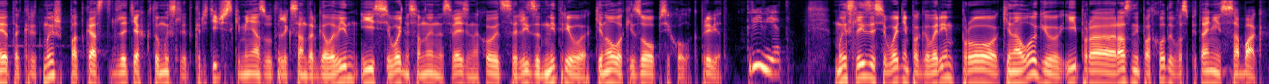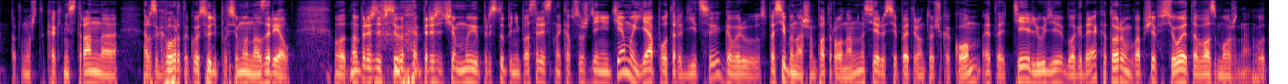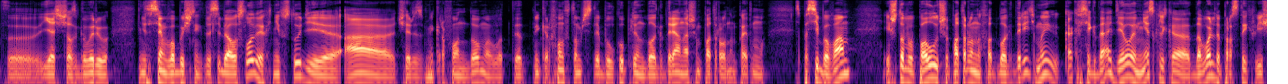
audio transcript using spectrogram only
Это Критмыш, подкаст для тех, кто мыслит критически. Меня зовут Александр Головин, и сегодня со мной на связи находится Лиза Дмитриева, кинолог и зоопсихолог. Привет! Привет! Мы с Лизой сегодня поговорим про кинологию и про разные подходы в воспитании собак, потому что, как ни странно, разговор такой, судя по всему, назрел. Вот. Но прежде всего, прежде чем мы приступим непосредственно к обсуждению темы, я по традиции говорю спасибо нашим патронам на сервисе patreon.com. Это те люди, благодаря которым вообще все это возможно. Вот э, я сейчас говорю не совсем в обычных для себя условиях, не в студии, а через микрофон дома. Вот этот микрофон в том числе был куплен благодаря нашим патронам. Поэтому спасибо вам. И чтобы получше патронов отблагодарить, мы, как всегда, делаем несколько довольно простых вещей,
